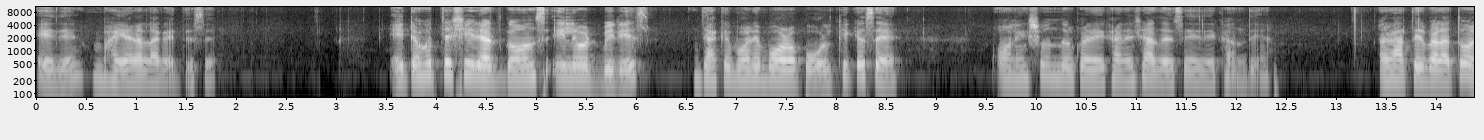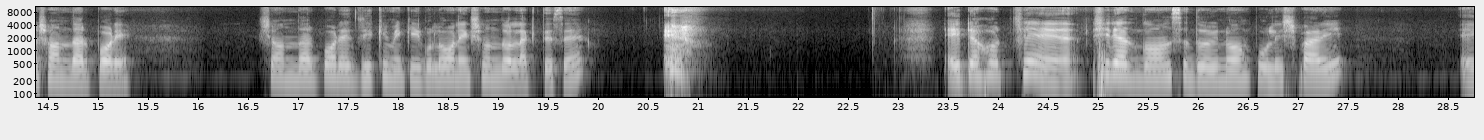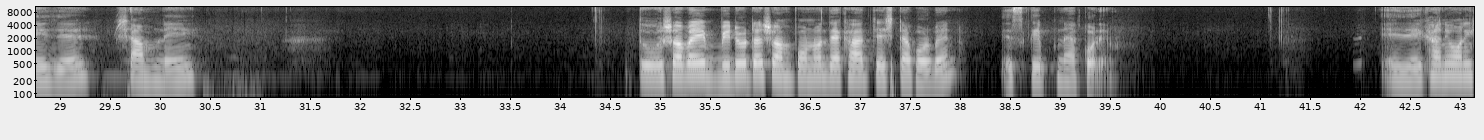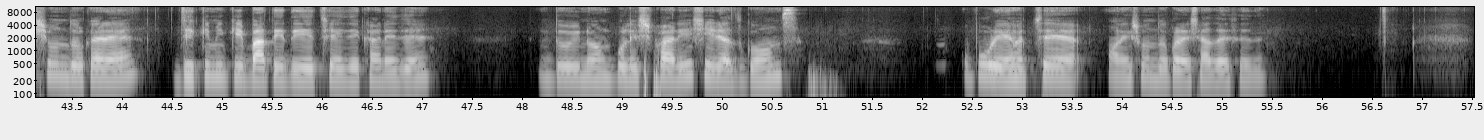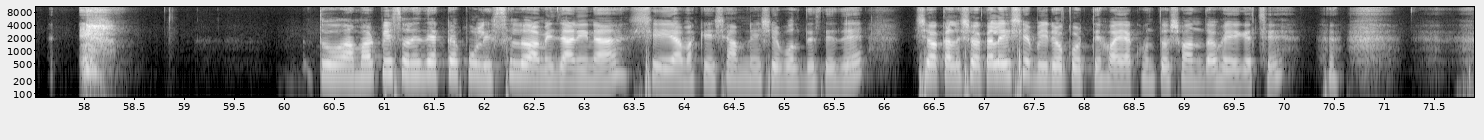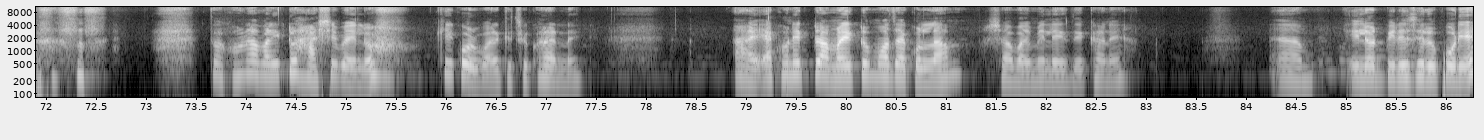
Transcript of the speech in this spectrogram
এই যে ভাইয়ারা লাগাইতেছে। এটা হচ্ছে সিরাজগঞ্জ ইলোট ব্রিজ। যাকে বলে বড় পোল, ঠিক আছে? অনেক সুন্দর করে এখানে সাজাইছে এখান দিয়ে। রাতের বেলা তো সন্ধ্যার পরে। সন্ধ্যার পরে ঝিকিমিকিগুলো অনেক সুন্দর লাগতেছে। এটা হচ্ছে সিরাজগঞ্জ দুই নং পুলিশ ফাঁড়ি। এই যে সামনেই তো সবাই ভিডিওটা সম্পূর্ণ দেখার চেষ্টা করবেন, স্কিপ না করে। এখানে অনেক সুন্দর করে ঝিকিমিকি বাতি দিয়েছে, যেখানে যে দুই নং পুলিশ ফাঁড়ি, সিরাজগঞ্জ, উপরে হচ্ছে অনেক সুন্দর করে সাজাইছে। তো আমার পেছনে যে একটা পুলিশ ছিল, আমি জানি না, সে আমাকে সামনে এসে বলতেছে যে, সকালে সকালে এসে ভিডিও করতে হয়, এখন তো সন্ধ্যা হয়ে গেছে। তখন আমার একটু হাসি পাইল, কি করব, আর কিছু করার নেই। আর এখন একটু আমরা একটু মজা করলাম, সবাই মিলে যেখানে ইলট ব্রিজের উপরে।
